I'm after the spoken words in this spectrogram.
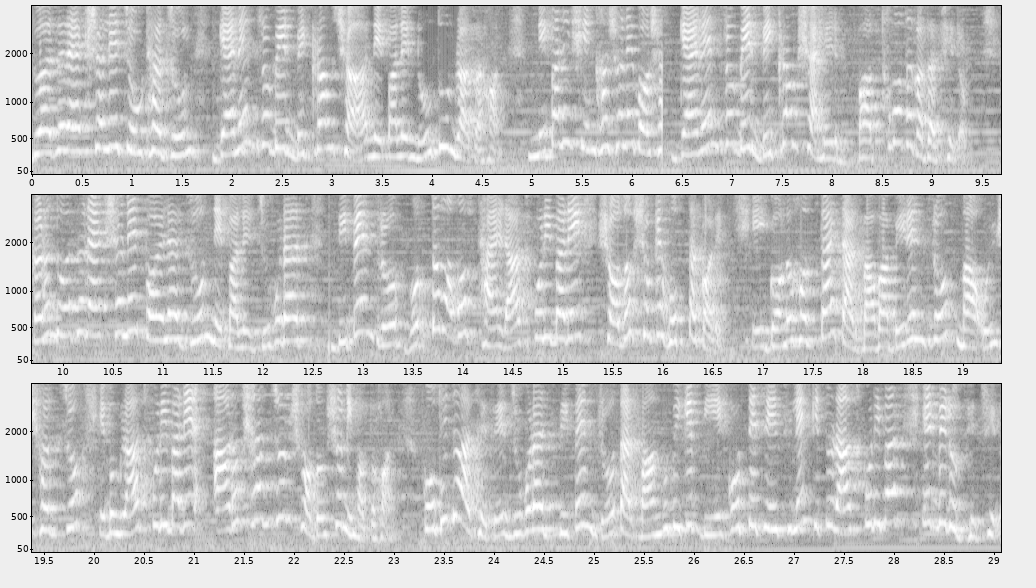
দু সালের চৌঠা জুন জ্ঞানেন্দ্র বীর বিক্রম শাহ নেপালের নতুন রাজা হন নেপালের সিংহাসনে বসা জ্ঞানেন্দ্র বীর বিক্রম শাহের বাধ্যবাধকতা ছিল। কারণ দু হাজার এক সালের পয়লা জুন নেপালের যুবরাজ দীপেন্দ্র মধ্যম অবস্থায় রাজ পরিবারের সদস্যকে হত্যা করেন। এই গণহত্যায় তার বাবা বীরেন্দ্র, মা ঐশ্বর্য এবং রাজ পরিবারের আরও সাতজন সদস্য নিহত হন। কথিত আছে যে যুবরাজ দীপেন্দ্র তার বান্ধবীকে বিয়ে করতে চেয়েছিলেন কিন্তু রাজ পরিবার এর বিরুদ্ধে ছিল।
